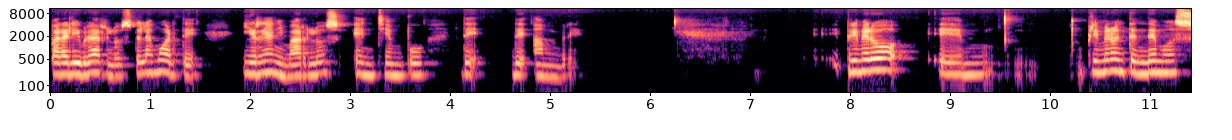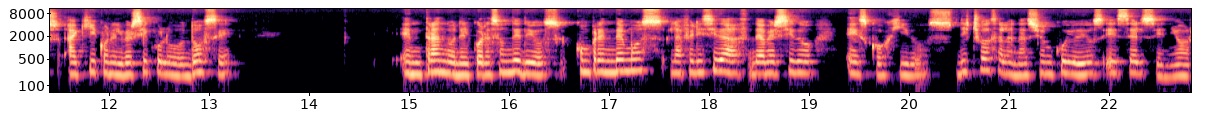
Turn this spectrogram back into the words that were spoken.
para librarlos de la muerte y reanimarlos en tiempo de, hambre. Primero, em, primero entendemos aquí con el versículo 12, entrando en el corazón de Dios, comprendemos la felicidad de haber sido escogidos, dichos a la nación cuyo Dios es el Señor,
